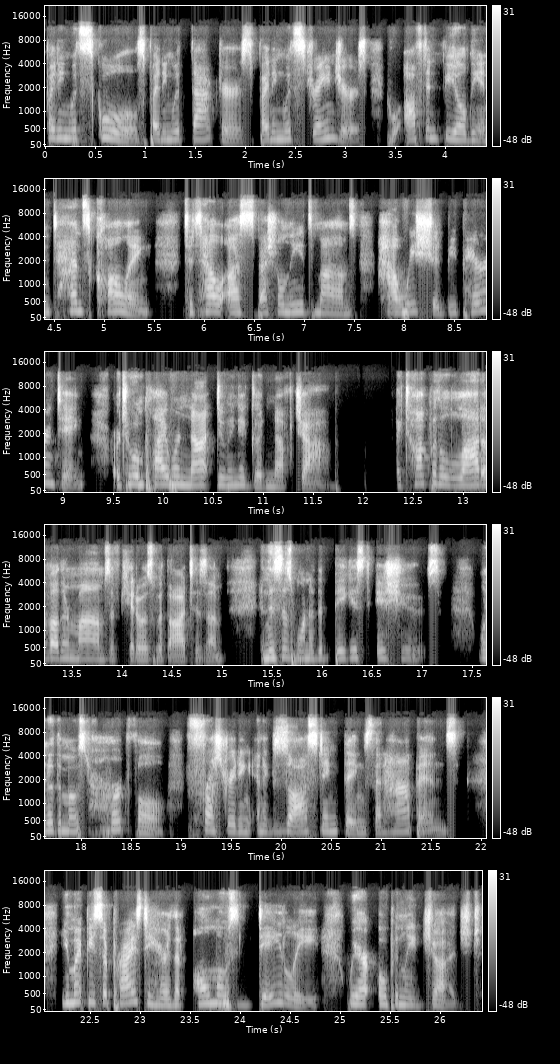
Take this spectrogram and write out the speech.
fighting with schools, fighting with doctors, fighting with strangers who often feel the intense calling to tell us special needs moms how we should be parenting or to imply we're not doing a good enough job. I talk with a lot of other moms of kiddos with autism, and this is one of the biggest issues, one of the most hurtful, frustrating, and exhausting things that happens. You might be surprised to hear that almost daily we are openly judged.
